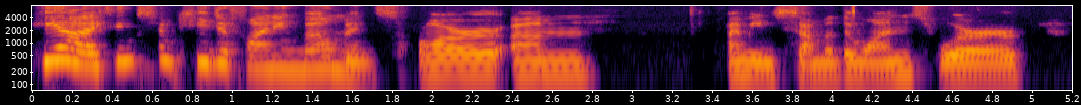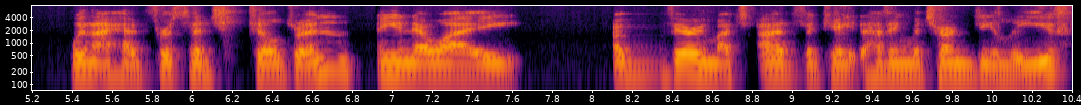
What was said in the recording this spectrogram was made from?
Yeah, I think some key defining moments are, um, I mean, some of the ones were when I had first had children. You know, I, I very much advocate having maternity leave.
